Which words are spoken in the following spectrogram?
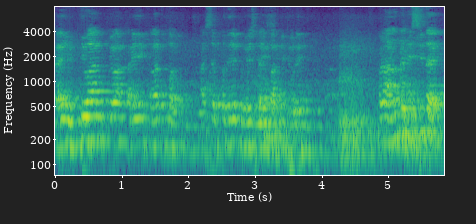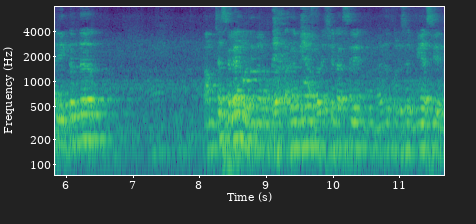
काही युक्तिवान किंवा काही कलात्मक अशा पद्धतीने प्रवेश काही बाकी ठेवले. पण आनंद निश्चित आहे. की एकंदर आमच्या सगळ्या वतीनं मी परिषद असेल नगर परिषद मी असेल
